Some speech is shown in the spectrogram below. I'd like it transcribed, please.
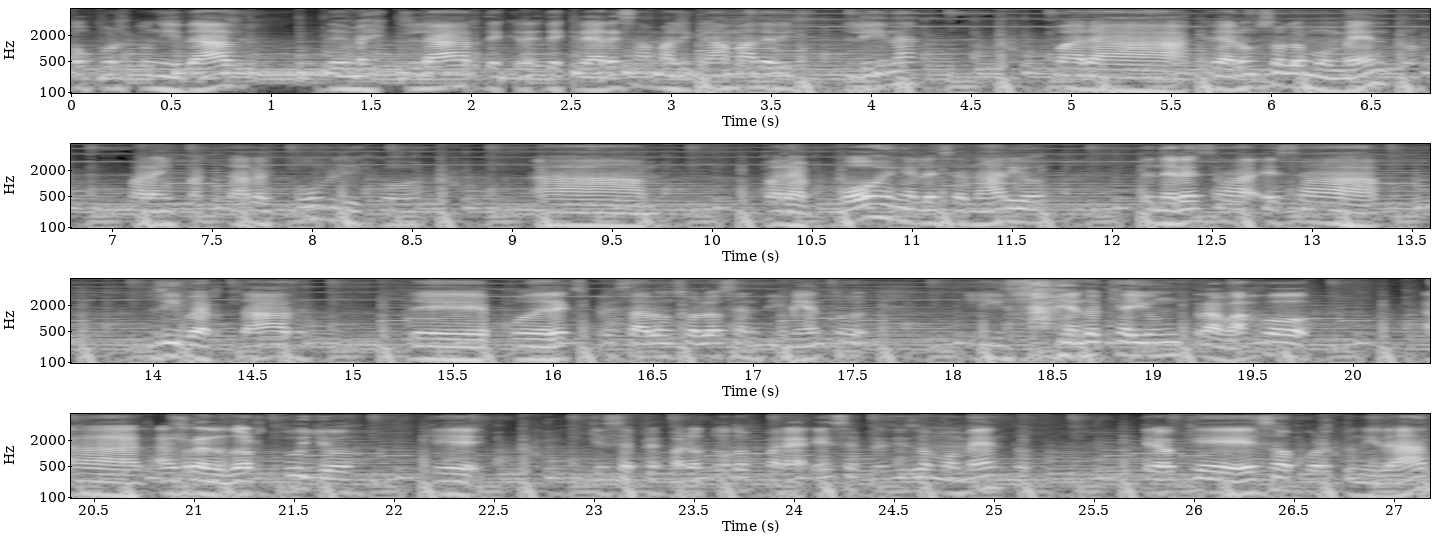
oportunidad de mezclar, de, cre de crear esa amalgama de disciplina para crear un solo momento, para impactar al público, para vos en el escenario tener esa, esa libertad de poder expresar un solo sentimiento y sabiendo que hay un trabajo uh, alrededor tuyo que, que, se preparó todo para ese preciso momento, creo que esa oportunidad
